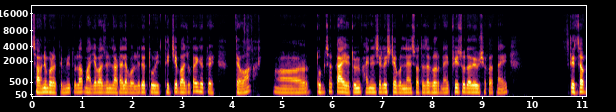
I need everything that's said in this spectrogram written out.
सावनी भडकते. मी तुला माझ्या बाजूने लढायला बोलले तर तू तिची बाजू काय घेतोय? तेव्हा तुमचं काय आहे? तुम्ही फायनान्शियली स्टेबल नाही स्वतःचं घर नाही फी सुद्धा देऊ शकत नाही. तिचं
